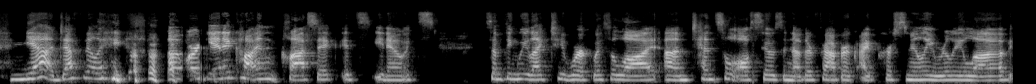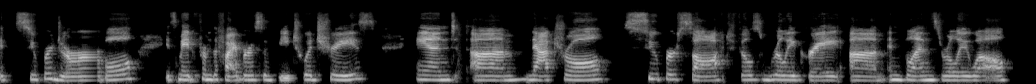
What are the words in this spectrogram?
Yeah, definitely. um, organic cotton, classic. It's you know it's something we like to work with a lot. Um, Tencel also is another fabric I personally really love. It's super durable. It's made from the fibers of beechwood trees and um, natural, super soft, feels really great, um, and blends really well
